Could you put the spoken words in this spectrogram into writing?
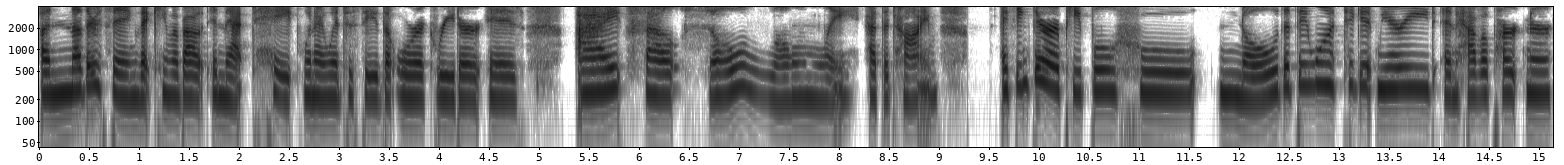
Another thing that came about in that tape when I went to see the Auric reader is I felt so lonely at the time. I think there are people who know that they want to get married and have a partner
